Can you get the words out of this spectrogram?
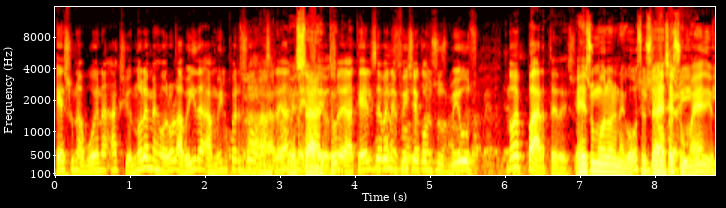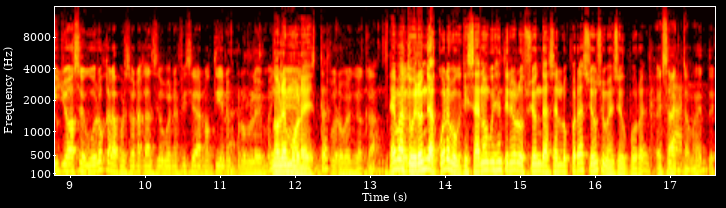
es una buena acción no le mejoró la vida a mil personas claro. realmente Exacto. o sea que él se beneficie con sus views no es parte de eso Ese es su modelo de negocio, o Y sea, ese es su y- medio. Y yo aseguro que las personas que han sido beneficiadas no tienen problema. y No le molesta. Pero venga acá. Es más, estuvieron de acuerdo porque quizás no hubiesen tenido la opción de hacer la operación si hubiesen sido por él. Exactamente.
